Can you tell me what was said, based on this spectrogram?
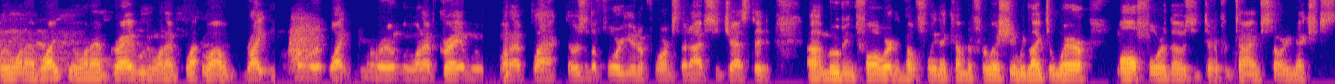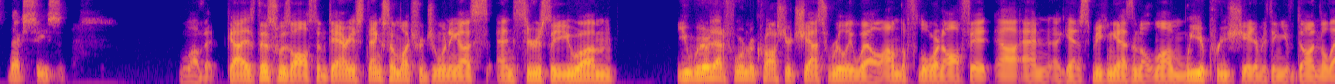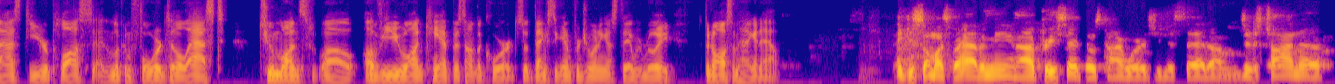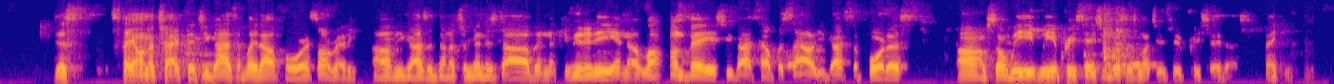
we want to have white. We want to have gray. We want to have black, well, white, white, maroon. We want to have gray, and we want to have black. Those are the four uniforms that I've suggested uh, moving forward, and hopefully they come to fruition. We'd like to wear all four of those at different times starting next next season. Love it, guys. This was awesome, Darius. Thanks so much for joining us. And seriously, you um you wear that form across your chest really well on the floor and off it. Uh, and again, speaking as an alum, we appreciate everything you've done the last year plus and looking forward to the last two months uh, of you on campus on the court. So thanks again for joining us today. We really, it's been awesome hanging out. Thank you so much for having me. And I appreciate those kind words you just said. Um, just trying to just stay on the track that you guys have laid out for us already. Um, you guys have done a tremendous job in the community and the alum base. You guys help us out. You guys support us. Um, so we we appreciate you just as much as you appreciate us. Thank you.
